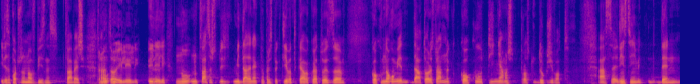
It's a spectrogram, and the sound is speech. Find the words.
и да започна нов бизнес. Това беше. А, то е или или. Или, или. Но, но това също ми даде някаква перспектива такава, която е за колко много ми е дал този ресторант, но колко ти нямаш просто друг живот. Аз единственият ми ден,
